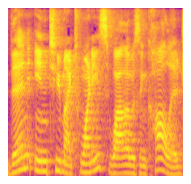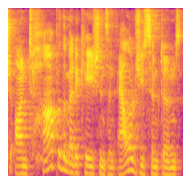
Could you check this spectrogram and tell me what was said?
Then into my 20s, while I was in college, on top of the medications and allergy symptoms,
